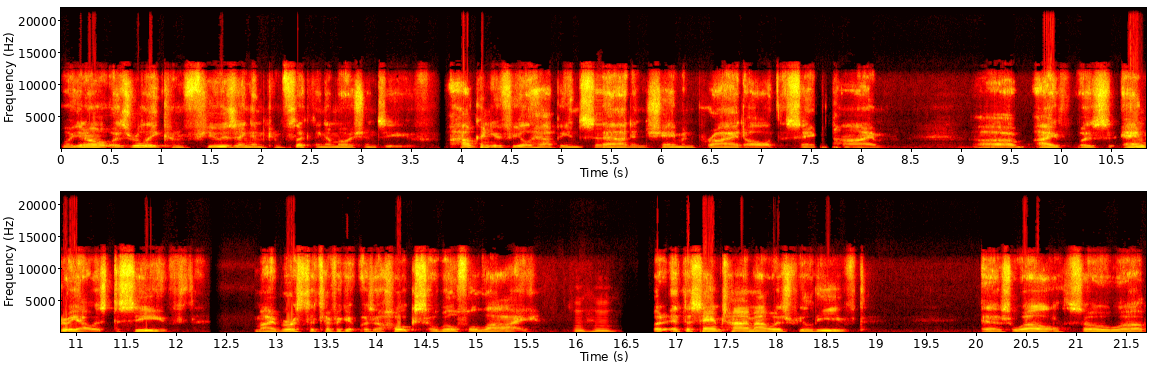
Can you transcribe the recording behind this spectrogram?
Well, you know, it was really confusing and conflicting emotions, Eve how can you feel happy and sad and shame and pride all at the same time? Uh, I was angry. I was deceived. My birth certificate was a hoax, a willful lie. Mm-hmm. But at the same time, I was relieved as well. So, uh,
